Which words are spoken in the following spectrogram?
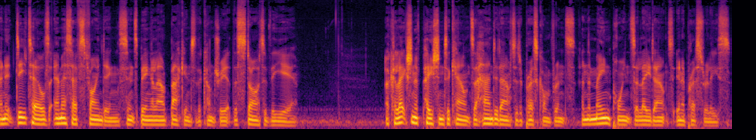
and it details MSF's findings since being allowed back into the country at the start of the year. A collection of patient accounts are handed out at a press conference, and the main points are laid out in a press release.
